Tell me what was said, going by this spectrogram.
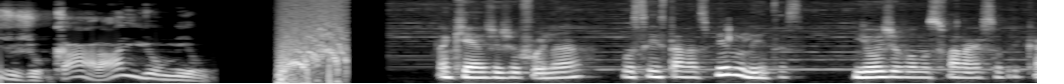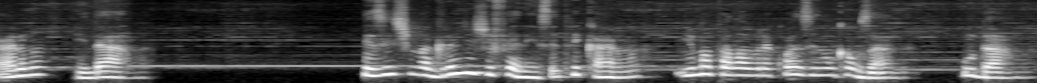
Juju? Caralho, meu. Aqui é a Juju Furlan, você está nas Piruletas e hoje vamos falar sobre Karma e Dharma. Existe uma grande diferença entre Karma e uma palavra quase nunca usada, o Dharma.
